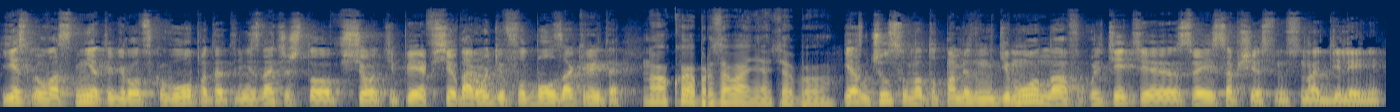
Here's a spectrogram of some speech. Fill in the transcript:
если у вас нет игротского опыта, это не значит, что все, теперь все дороги в футбол закрыты. Ну, а какое образование у тебя было? Я учился на тот момент в МГИМО на факультете связи с общественностью на отделении.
